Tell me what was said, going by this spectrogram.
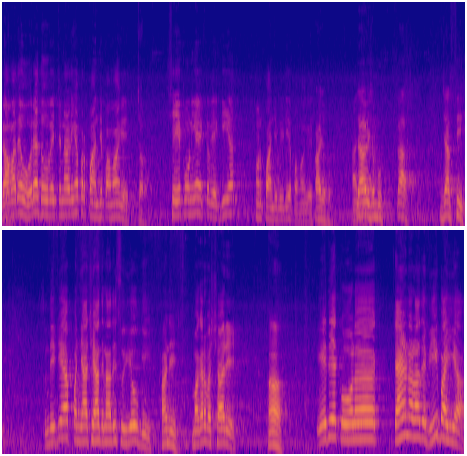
ਗਾਵਾਂ ਤੇ ਹੋਰ ਆ ਦੋ ਵੇਚਣ ਵਾਲੀਆਂ ਪਰ ਪੰਜ ਪਾਵਾਂਗੇ। ਚਲੋ। ਛੇ ਪਾਉਣੀਆਂ ਇੱਕ ਵੇਗੀ ਆ। ਹੁਣ ਪੰਜ ਵੀਡੀਓ ਪਾਵਾਂਗੇ। ਆ ਜਾਓ। ਲੈ ਵੀ ਸ਼ੰਭੂ ਘਰ। ਜਰਸੀ। ਸੰਦੀਪ ਜੀ ਆ ਪੰਜਾਂ ਛਿਆਂ ਦਿਨਾਂ ਦੀ ਸੂਈ ਹੋਊਗੀ। ਹਾਂਜੀ। ਮਗਰ ਵੱਛਾ ਜੇ। ਹਾਂ। ਇਹਦੇ ਕੋਲ ਕਹਿਣ ਵਾਲਾ ਤੇ 20 ਬਾਈ ਆ।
